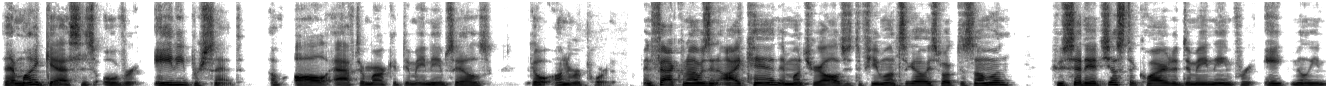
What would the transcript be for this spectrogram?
that my guess is over 80% of all aftermarket domain name sales go unreported. In fact, when I was in ICANN in Montreal just a few months ago, I spoke to someone who said they had just acquired a domain name for $8 million.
